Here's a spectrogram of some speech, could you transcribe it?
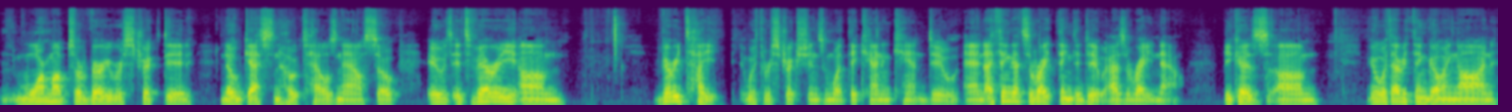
warm ups are very restricted, no guests in hotels now. So it was, it's very, um, very tight with restrictions and what they can and can't do. And I think that's the right thing to do as of right now because um, you know with everything going on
